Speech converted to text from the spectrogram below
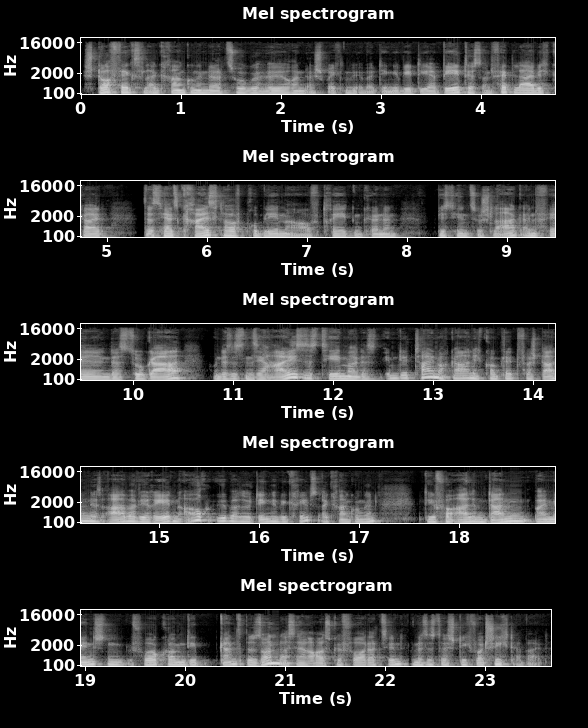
Stoffwechselerkrankungen dazu gehören. Da sprechen wir über Dinge wie Diabetes und Fettleibigkeit dass Herz-Kreislauf-Probleme auftreten können, bis hin zu Schlaganfällen, dass sogar, und das ist ein sehr heißes Thema, das im Detail noch gar nicht komplett verstanden ist, aber wir reden auch über so Dinge wie Krebserkrankungen, die vor allem dann bei Menschen vorkommen, die ganz besonders herausgefordert sind. Und das ist das Stichwort Schichtarbeit.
